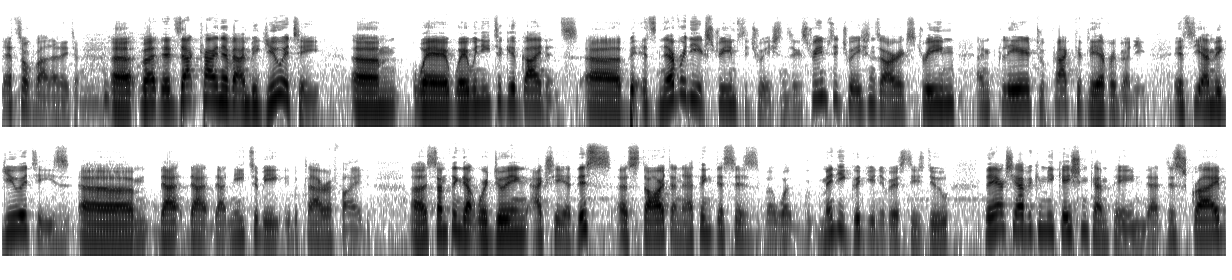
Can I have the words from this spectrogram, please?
let's talk about that later. Uh, but it's that kind of ambiguity um, where, where we need to give guidance. Uh, it's never the extreme situations. Extreme situations are extreme and clear to practically everybody. It's the ambiguities um, that, that, that need to be clarified. Uh, something that we're doing actually at this uh, start, and I think this is what many good universities do. They actually have a communication campaign that describe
